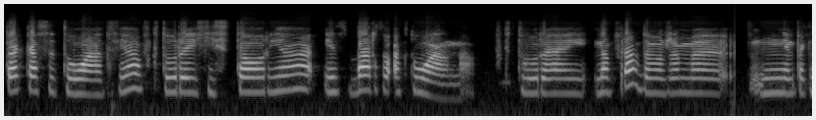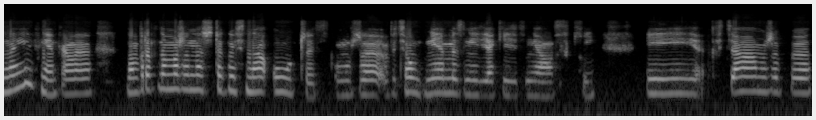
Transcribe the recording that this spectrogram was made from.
taka sytuacja, w której historia jest bardzo aktualna, w której naprawdę możemy, nie tak naiwnie, ale naprawdę może nas czegoś nauczyć, może wyciągniemy z niej jakieś wnioski. I chciałam, żeby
